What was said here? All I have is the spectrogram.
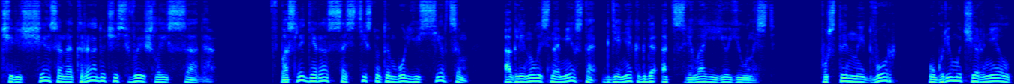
Через час она, крадучись, вышла из сада. В последний раз со стиснутым болью сердцем оглянулась на место, где некогда отцвела ее юность. Пустынный двор угрюмо чернел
